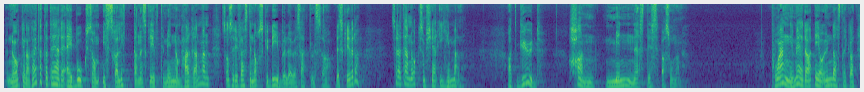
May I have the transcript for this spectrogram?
Noen har tenkt at dette her er ei bok som israelittene skriver til minne om Herren, men sånn som de fleste norske bibeløversettelser beskriver det, så er dette noe som skjer i himmelen. At Gud, han minnes disse personene. Poenget med det er å understreke at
